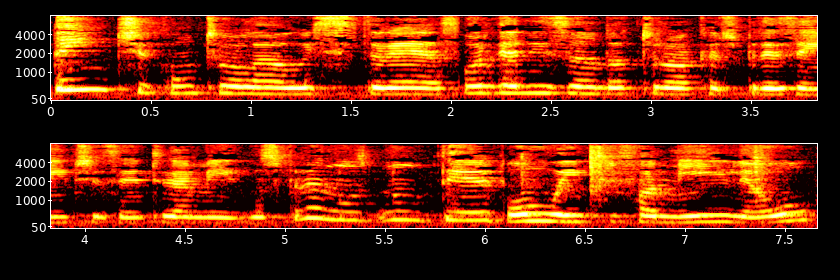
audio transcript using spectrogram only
tente controlar o estresse, organizando a troca de presentes entre amigos, para não, não, ter, ou entre família, ou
